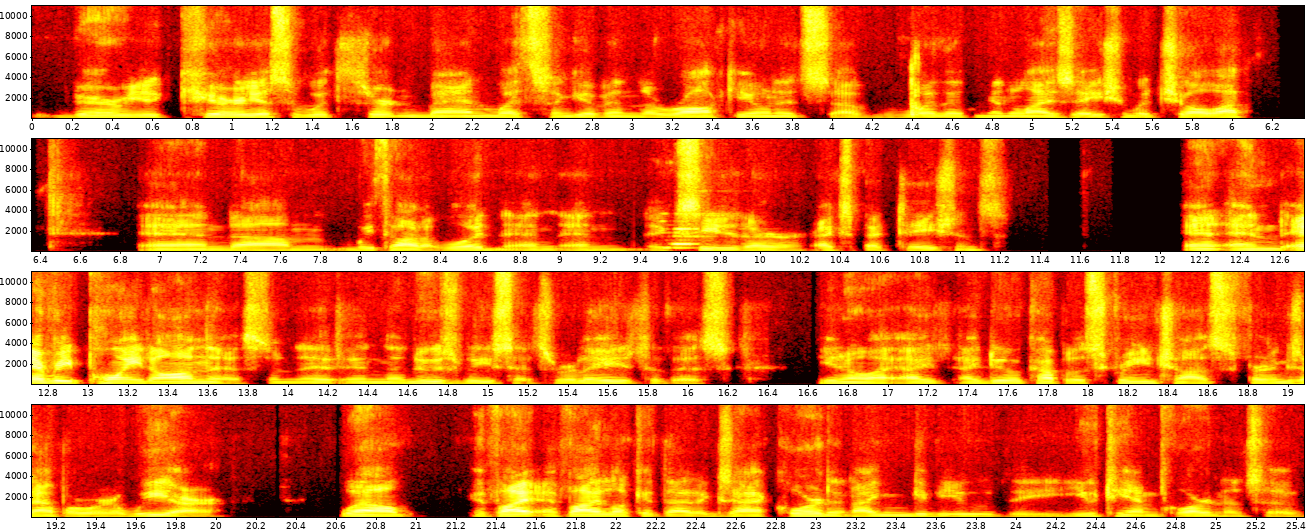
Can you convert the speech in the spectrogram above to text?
very curious with certain bandwidths and given the rock units of whether mineralization would show up. And um, we thought it would and, and exceeded our expectations. And, and every point on this and in the news release that's related to this, you know, I, I do a couple of screenshots, for example, where we are. Well, if I if I look at that exact coordinate, I can give you the UTM coordinates of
